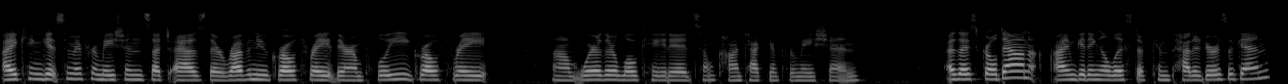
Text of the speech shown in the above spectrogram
I can get some information such as their revenue growth rate, their employee growth rate, um, where they're located, some contact information. As I scroll down, I'm getting a list of competitors again.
